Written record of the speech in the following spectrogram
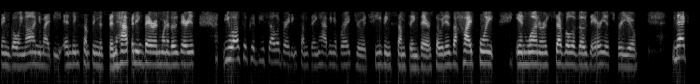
been going on. You might be ending something that's been happening there in one of those areas. You also could be celebrating something, having a breakthrough, achieving something there. So it is a high point in one or several of those areas for you. Next,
